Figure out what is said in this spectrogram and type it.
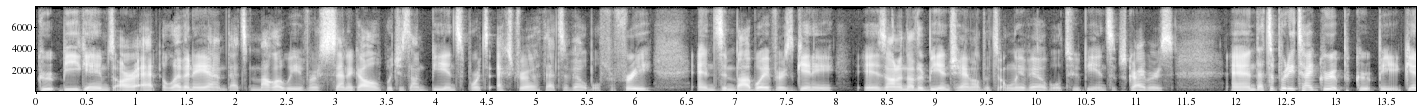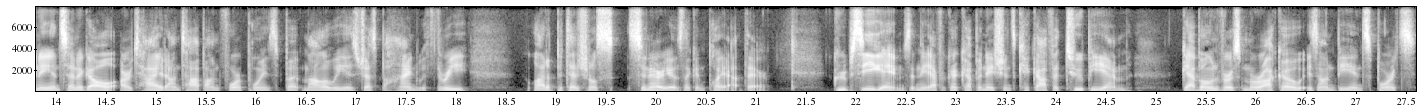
Group B games are at 11 a.m. That's Malawi versus Senegal, which is on beIN Sports Extra. That's available for free. And Zimbabwe versus Guinea is on another beIN channel that's only available to beIN subscribers. And that's a pretty tight group, Group B. Guinea and Senegal are tied on top on four points, but Malawi is just behind with three a lot of potential s- scenarios that can play out there. Group C games in the Africa Cup of Nations kick off at 2 p.m. Gabon versus Morocco is on beIN Sports,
